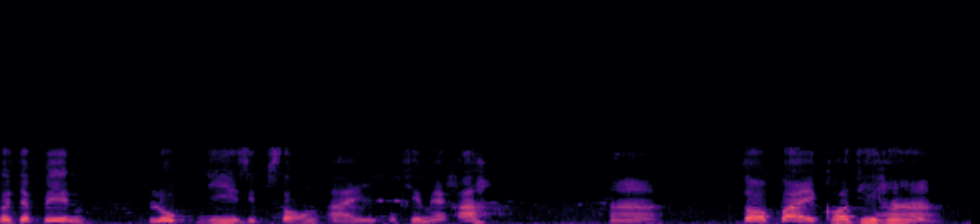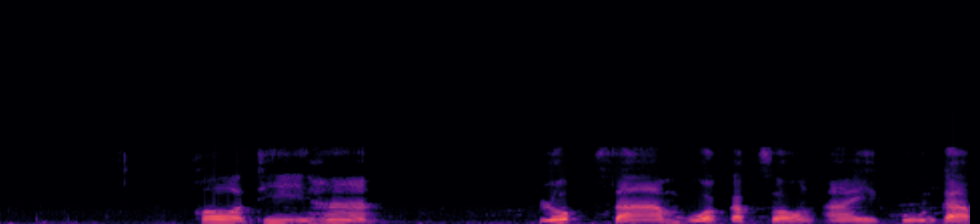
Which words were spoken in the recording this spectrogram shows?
ก็จะเป็นลบยี่สิบสองไอโอเคไหมคะ อ่า ต่อไปข้อที่ห้าข้อที่ห้าลบสามบวกกับสองไอคูณกับ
